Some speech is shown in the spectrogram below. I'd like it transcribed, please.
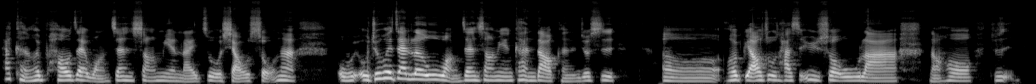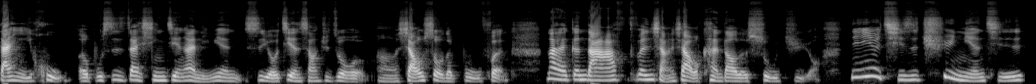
它可能会抛在网站上面来做销售。那我我就会在乐屋网站上面看到，可能就是。呃，会标注它是预售屋啦，然后就是单一户，而不是在新建案里面是由建商去做呃销售的部分。那来跟大家分享一下我看到的数据哦，因为其实去年其实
